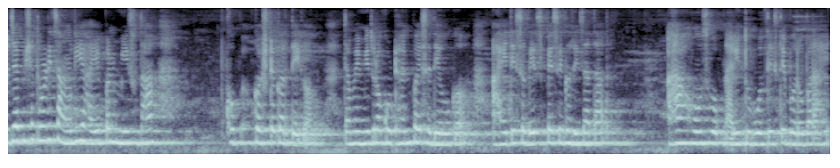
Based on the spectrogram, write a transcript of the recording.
तुझ्यापेक्षा थोडी चांगली आहे पण मी सुद्धा खूप कष्ट करते गं. त्यामुळे मी तुला कुठून पैसे देऊ गं. आहे ते सगळेच पैसे घरी जातात. हां हो स्वप्नाली तू बोलतेस ते बरोबर आहे.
